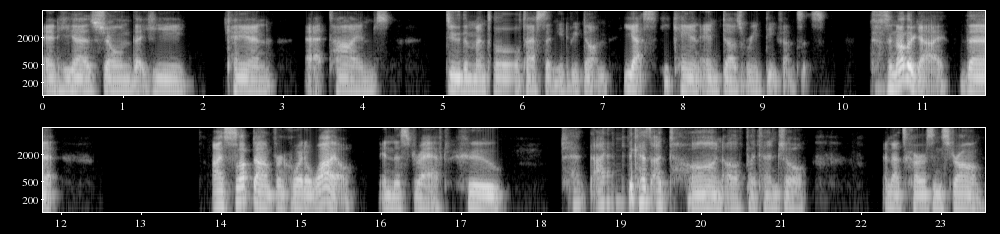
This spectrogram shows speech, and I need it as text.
and he has shown that he can at times do the mental tests that need to be done. Yes, he can and does read defenses. There's another guy that I slept on for quite a while in this draft who I think has a ton of potential, and that's Carson Strong.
